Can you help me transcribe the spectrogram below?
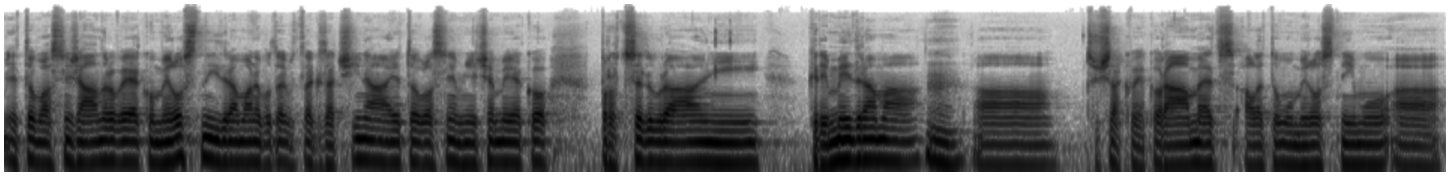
je to vlastně žánrově jako milostný drama, nebo tak, tak začíná, je to vlastně v něčem jako procedurální krimi drama, hmm. a, což je takový jako rámec, ale tomu milostnému a,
